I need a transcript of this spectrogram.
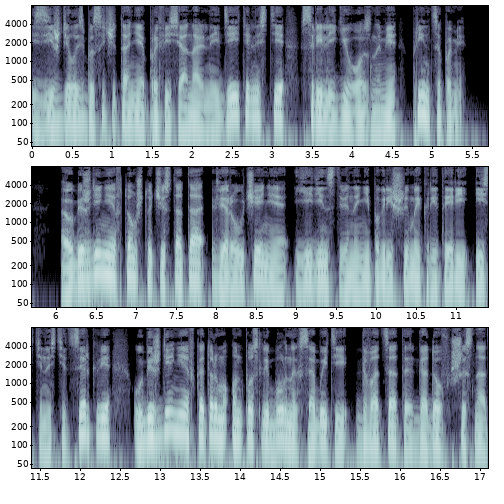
зиждилось бы сочетание профессиональной деятельности с религиозными принципами. А убеждение в том, что чистота вероучения — единственный непогрешимый критерий истинности Церкви, убеждение, в котором он после бурных событий 20-х годов XVI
